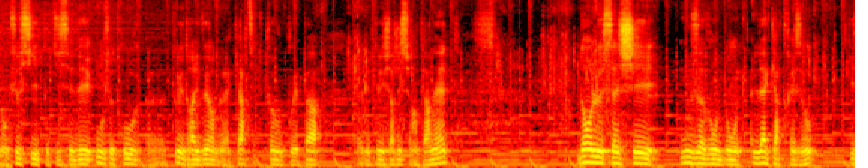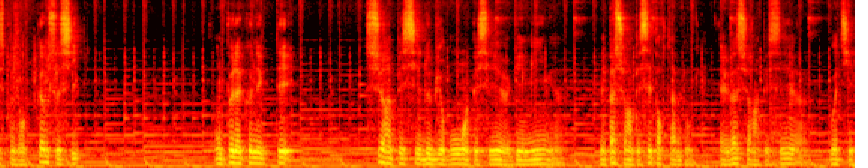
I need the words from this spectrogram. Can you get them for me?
Donc ceci, petit CD où se trouvent euh, tous les drivers de la carte, si toutefois vous ne pouvez pas les télécharger sur Internet. Dans le sachet, nous avons donc la carte réseau qui se présente comme ceci. On peut la connecter sur un PC de bureau, un PC gaming, mais pas sur un PC portable donc. Elle va sur un PC euh, boîtier.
